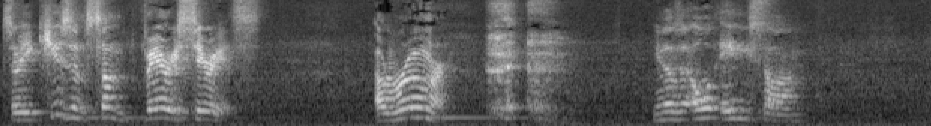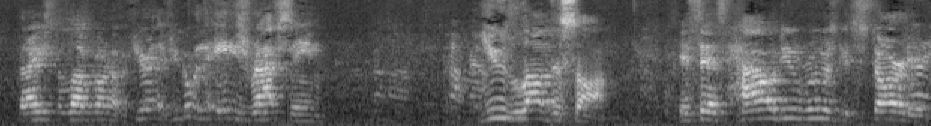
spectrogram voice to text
So he accuses them of something very serious. A rumor. You know, there's an old 80s song that I used to love growing up. If, you're, if you go in the 80s rap scene, you love the song. It says, How do rumors get started?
